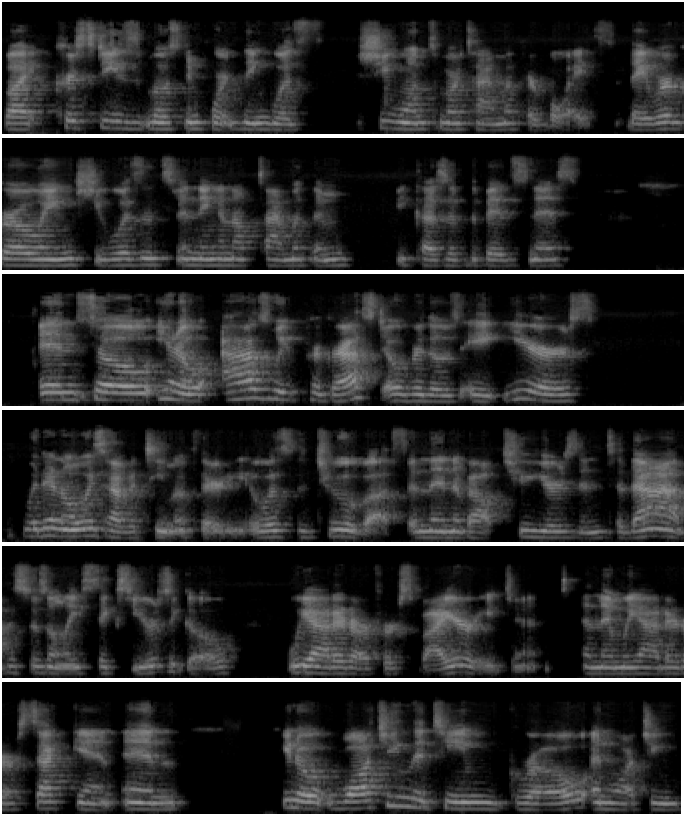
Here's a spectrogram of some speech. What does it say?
but christy's most important thing was she wants more time with her boys. They were growing. She wasn't spending enough time with them because of the business. And so you know as we progressed over those eight years we didn't always have a team of 30 it was the two of us. And then about two years into that this was only six years ago we added our first buyer agent and then we added our second and you know, watching the team grow and watching,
